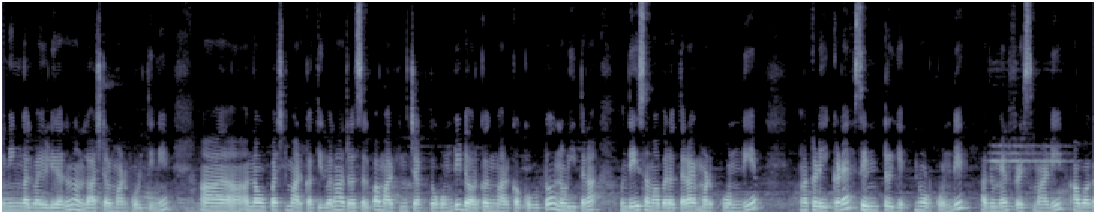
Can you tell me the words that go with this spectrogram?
ಎಮಿಂಗ್ ಅಲ್ವಾ ಹೇಳಿರೋದು ನಾನು ಲಾಸ್ಟಲ್ಲಿ ಮಾಡ್ಕೊಳ್ತೀನಿ. ನಾವು ಫಸ್ಟ್ ಮಾರ್ಕ್ ಹಾಕಿದ್ವಲ್ಲ, ಅದ್ರಲ್ಲಿ ಸ್ವಲ್ಪ ಮಾರ್ಕಿಂಗ್ ಚಾಕ್ ತೊಗೊಂಡು ಡಾರ್ಕಾಗಿ ಮಾರ್ಕ್ ಹಾಕ್ಕೊಬಿಟ್ಟು ನೋಡಿ, ಈ ಥರ ಒಂದೇ ಸಮ ಬರೋ ಥರ ಮಾಡ್ಕೊಂಡು. ಆ ಕಡೆ ಈ ಕಡೆ ಸೆಂಟ್ರಿಗೆ ನೋಡ್ಕೊಂಡು ಅದ್ರ ಮೇಲೆ ಪ್ರೆಸ್ ಮಾಡಿ. ಆವಾಗ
